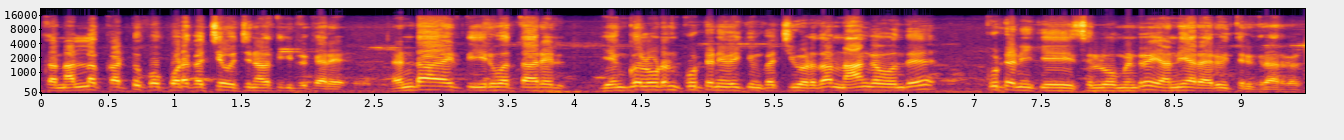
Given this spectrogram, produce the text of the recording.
க- நல்ல கட்டுக்கோப்போட கட்சியை வச்சு நடத்திக்கிட்டு இருக்காரு. ரெண்டாயிரத்தி இருபத்தாறில் எங்களுடன் கூட்டணி வைக்கும் கட்சியோடு தான் நாங்கள் வந்து கூட்டணிக்கு செல்வோம் என்று அந்நியார் அறிவித்திருக்கிறார்கள்.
